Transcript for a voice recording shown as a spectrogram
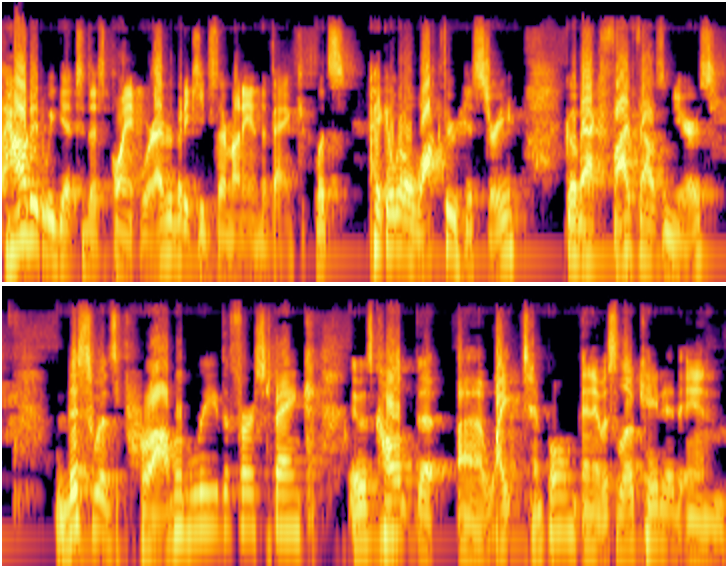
how did we get to this point where everybody keeps their money in the bank? Let's take a little walk through history, go back 5,000 years. This was probably the first bank. It was called the uh, White Temple, and it was located in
